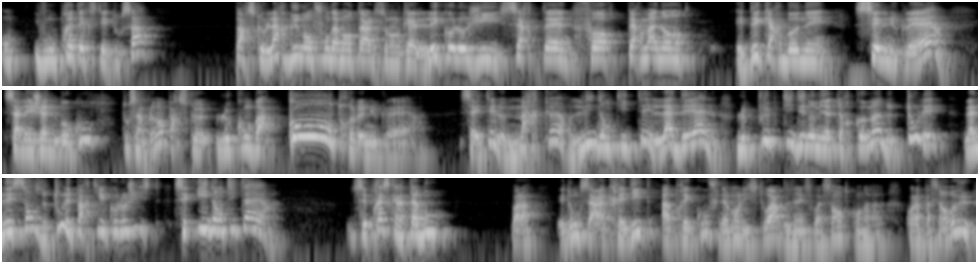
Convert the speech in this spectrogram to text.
ils vont vous prétexter tout ça parce que l'argument fondamental selon lequel l'écologie certaine, forte, permanente et décarbonée, c'est le nucléaire, ça les gêne beaucoup, tout simplement parce que le combat contre le nucléaire, ça a été le marqueur, l'identité, l'ADN, le plus petit dénominateur commun de tous les la naissance de tous les partis écologistes. C'est identitaire. C'est presque un tabou. Voilà. Et donc ça accrédite après coup finalement l'histoire des années 60 qu'on a, qu'on a passé en revue.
